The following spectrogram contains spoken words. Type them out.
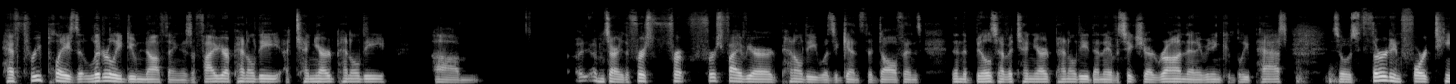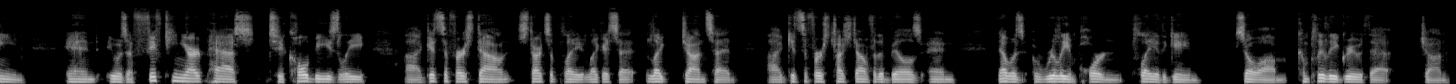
have three plays that literally do nothing. There's a five yard penalty, a 10 yard penalty. Um, I'm sorry, the first first five yard penalty was against the Dolphins. Then the Bills have a 10 yard penalty. Then they have a six yard run. Then they have an incomplete pass. So it was third and 14. And it was a 15 yard pass to Cole Beasley, uh, gets the first down, starts a play. Like I said, like John said, uh, gets the first touchdown for the Bills. And that was a really important play of the game. So, um, completely agree with that, John.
